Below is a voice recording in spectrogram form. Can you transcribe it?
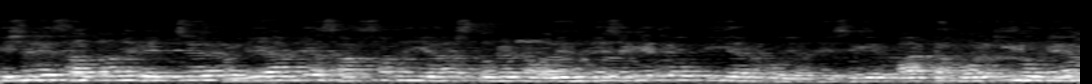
ਪਿਛਲੇ ਸਾਲਾਂ ਦੇ ਵਿੱਚ 50 ਜਾਂ 60 ਹਜ਼ਾਰ ਸਟੂਡੈਂਟ ਆਉਂਦੇ ਹੁੰਦੇ ਸੀਗੇ ਤੇ ਉਹ ਪੀਆਰ ਹੋ ਜਾਂਦੇ ਸੀਗੇ। ਬਟ ਹੁਣ ਕੀ ਹੋ ਰਿਹਾ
